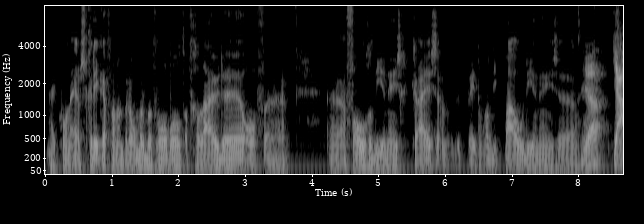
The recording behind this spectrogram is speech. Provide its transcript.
hij kon erg schrikken van een brommer bijvoorbeeld, of geluiden, of eh, eh, een vogel die ineens krijst. Ik weet nog wel die pauw die ineens eh Ja. Ja.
